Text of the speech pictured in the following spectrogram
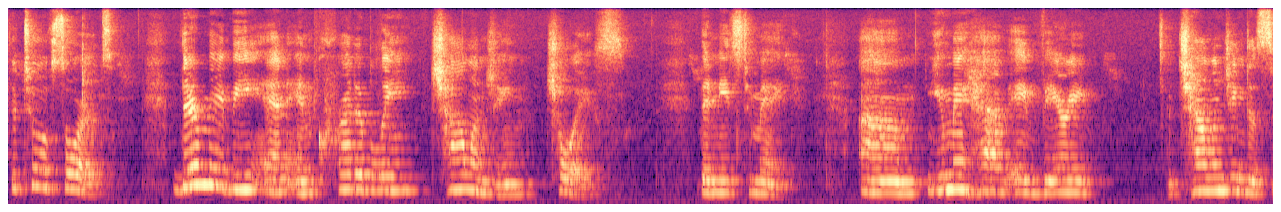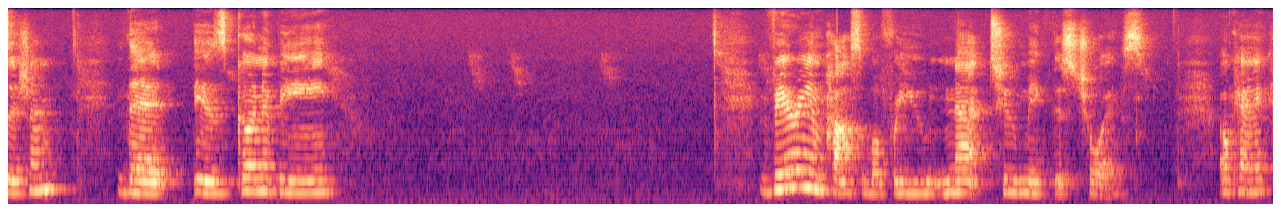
the Two of Swords. There may be an incredibly challenging choice that needs to make. Um, you may have a very challenging decision that is going to be very impossible for you not to make this choice. Okay?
